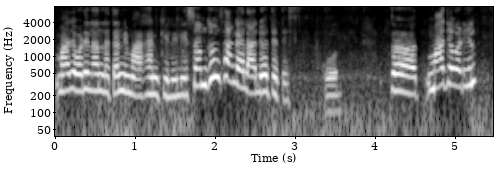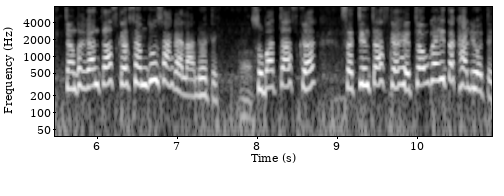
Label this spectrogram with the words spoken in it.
माझ्या वडिलांना त्यांनी मारहाण केलेली आहे. समजून सांगायला आले होते ते. कोण? तर माझे वडील चंद्रकांत चासकर समजून सांगायला आले होते. सुभाष चासकर सचिन चासकर हे चौघ इथं खाली होते.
